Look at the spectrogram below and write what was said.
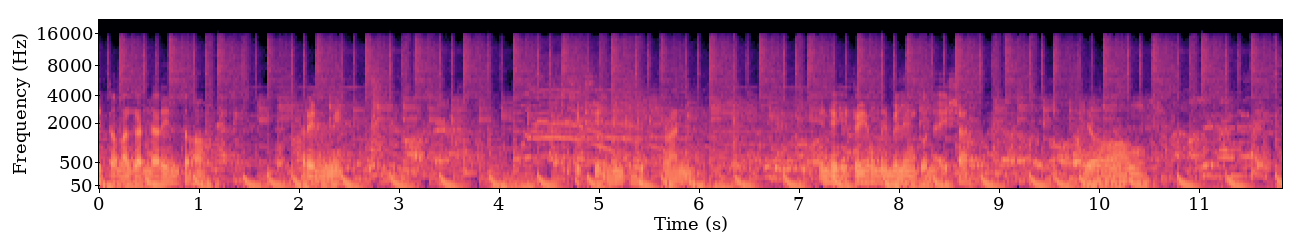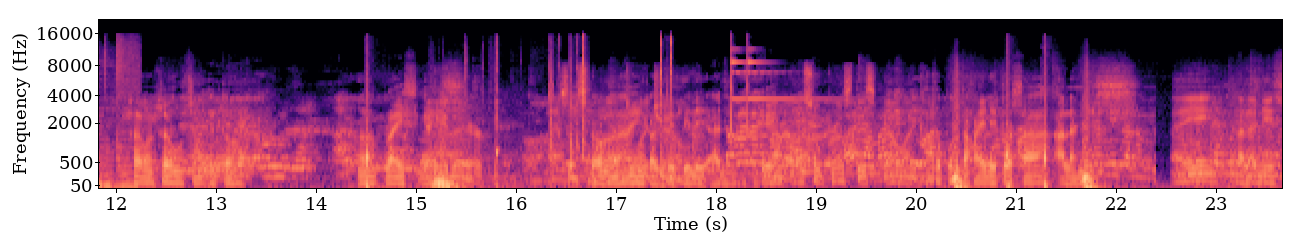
ito maganda rin to oh. Realme. 16 inch with front hindi ito yung bibilin ko na isa. Yung Samsung so ito. Mga price guys. There. So Subscribe my channel pagpipilian okay and also press this bell icon. so punta kayo dito sa Alanis ay Alanis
